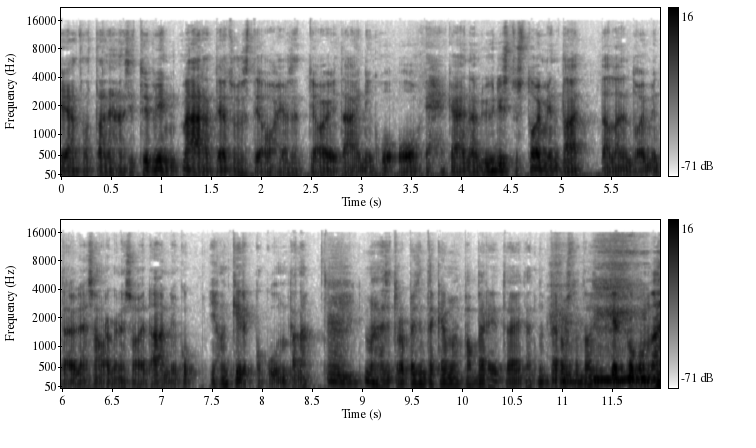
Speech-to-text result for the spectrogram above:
ja tota, nehän sitten hyvin määrätietoisesti ohjasi, että joo, tämä ei niinku ole ehkä enää yhdistystoimintaa, että tällainen toiminta yleensä organisoidaan niinku ihan kirkkokuntana. Mm. Mähän sitten rupesin tekemään paperitöitä, että no perustetaan sitten kirkkokunta.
